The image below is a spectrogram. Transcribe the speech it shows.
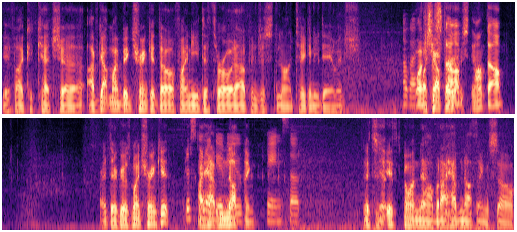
if I could catch a, I've got my big trinket though. If I need to throw it up and just not take any damage. Okay. Watch Watch the out for stomp. stomp. Stomp. All right, there goes my trinket. Just I gonna have nothing. pain sub. It's Yep. it's gone now, but I have nothing. So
